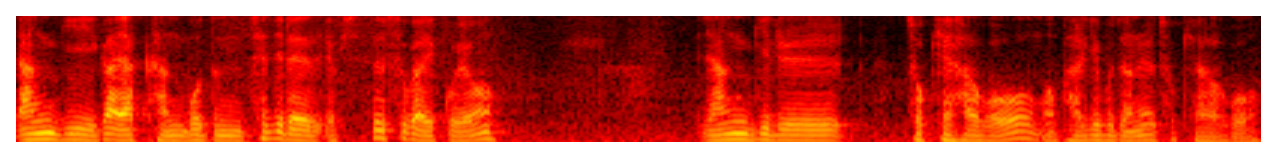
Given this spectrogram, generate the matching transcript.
양기가 약한 모든 체질에 역시 쓸 수가 있고요. 양기를 좋게 하고 뭐 발기부전을 좋게 하고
